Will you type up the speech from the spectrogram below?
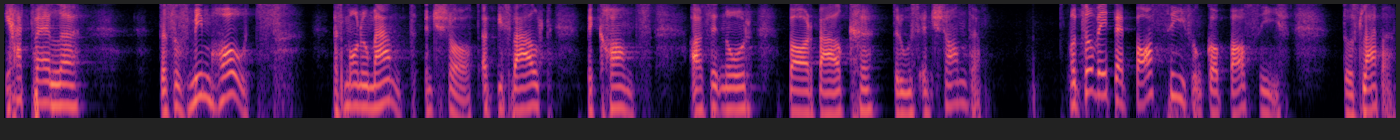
ich hätte wollen, dass aus meinem Holz ein Monument entsteht, etwas Weltbekanntes, als sind nur ein paar Balken daraus entstanden. Und so wird er passiv und geht passiv durchs Leben.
